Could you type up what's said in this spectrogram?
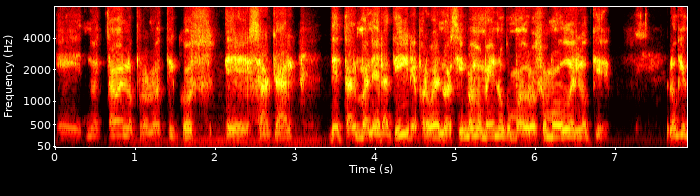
eh, no estaba en los pronósticos eh, sacar de tal manera Tigre, pero bueno, así más o menos, como a grosso modo, es lo que, lo que,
